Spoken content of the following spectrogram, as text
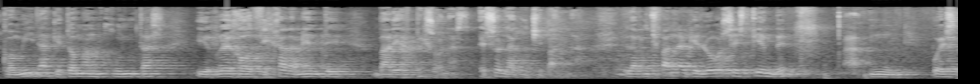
Comida que toman juntas y regocijadamente varias personas. Eso es la cuchipanda. La cuchipanda que luego se extiende, mm, pues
